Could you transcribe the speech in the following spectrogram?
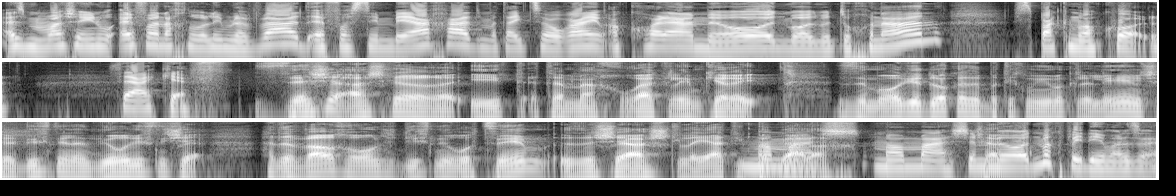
אז ממש היינו איפה אנחנו עולים לבד, איפה עושים ביחד, מתי צהריים, הכל היה מאוד מאוד מתוכנן, הספקנו הכל. זה היה כיף. זה שאשכרה ראית את המאחורי הקלעים, כי הרי זה מאוד ידוע כזה בתכנונים הכלליים של דיסנילנד ויורו דיסני, שהדבר האחרון שדיסני רוצים זה שהאשליה תיפגע ממש, לך. ממש, הם שאת- מאוד מקפידים על זה.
